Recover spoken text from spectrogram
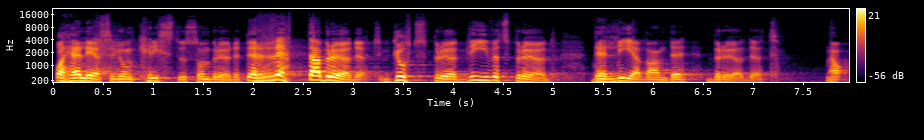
Och här läser vi om Kristus som brödet, det rätta brödet, Guds bröd, livets bröd, det levande brödet. Ja,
